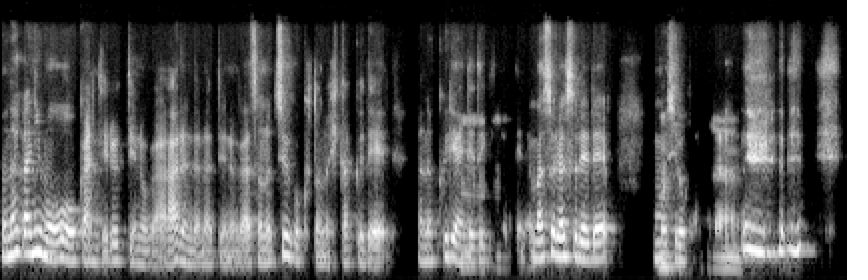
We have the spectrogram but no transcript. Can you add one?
の中にも王を感じるっていうのがあるんだなっていうのがその中国との比較であのクリアに出てきたっていうのは、まあ、それはそれで面白かった。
